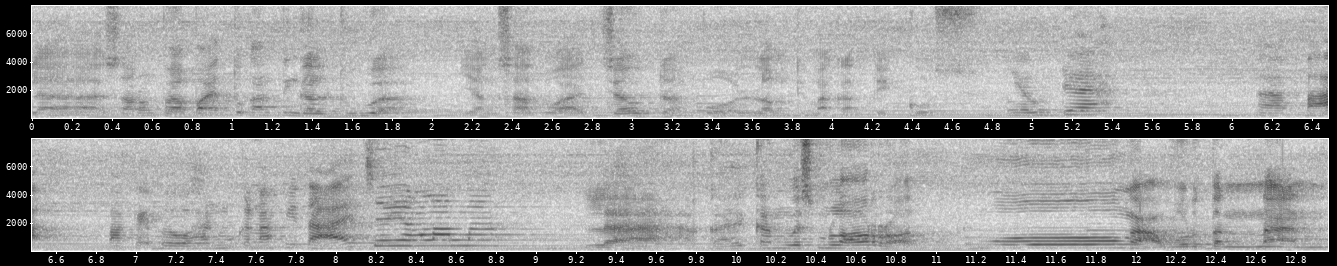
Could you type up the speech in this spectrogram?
Lah, sarung Bapak itu kan tinggal dua. Yang satu aja udah bolong dimakan tikus. Ya udah, Bapak pakai bawahan mukena Vita aja yang lama. Lah, kayak kan wis melorot. Wow, ngawur tenan.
